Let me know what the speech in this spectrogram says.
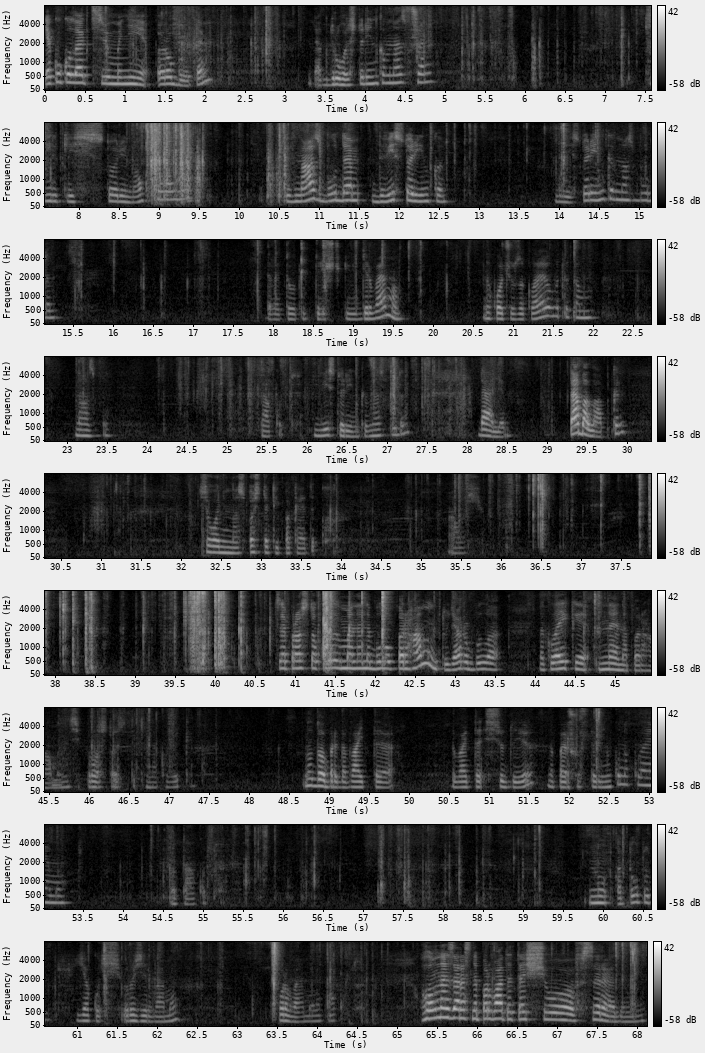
Яку колекцію мені робити? Так, друга сторінка в нас вже. Кількість сторінок сьогодні. І в нас буде дві сторінки. Дві сторінки в нас буде. Давайте отут трішечки відірвемо. Не хочу заклеювати там назву. Так от, дві сторінки в нас буде. Далі. Таба лапки. Сьогодні у нас ось такий пакетик. А ось. Це просто коли в мене не було пергаменту, я робила наклейки не на пергаменті. Просто ось такі наклейки. Ну добре, давайте, давайте сюди, на першу сторінку наклеїмо. Отак от. Ну, а тут от якось розірвемо. Порвемо отак от. Головне зараз не порвати те, що всередині.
